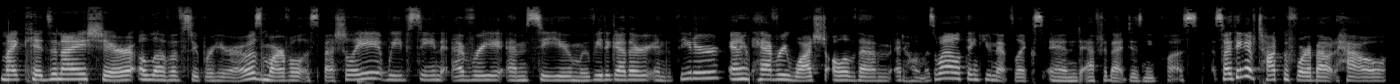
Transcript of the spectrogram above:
My kids and I share a love of superheroes, Marvel especially. We've seen every MCU movie together in the theater and have rewatched all of them at home as well. Thank you, Netflix, and after that, Disney Plus. So I think I've talked before about how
